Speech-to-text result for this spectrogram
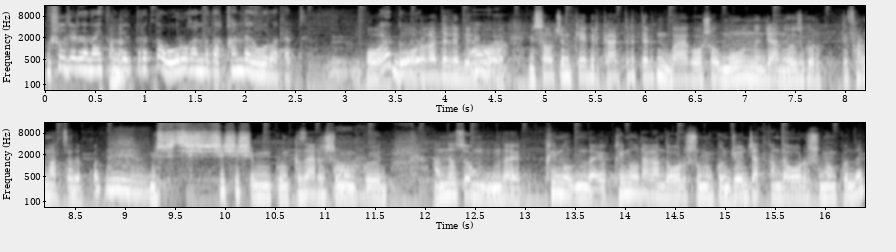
ушул жерден айткым келип турат да ооруганда да кандай ооруп атат? Ооба э, ооруган деле белги ооба. Мисалы үчүн кээ бирки артриттердин баягы ошол муунун жаны өзгөрүп деформация деп коет. Шишиши мүмкүн кызарышы мүмкүн. Андан соң мындай кыймыл мындай кыймылдаганда оорушу мүмкүн жөн жатканда оорушу мүмкүн да.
